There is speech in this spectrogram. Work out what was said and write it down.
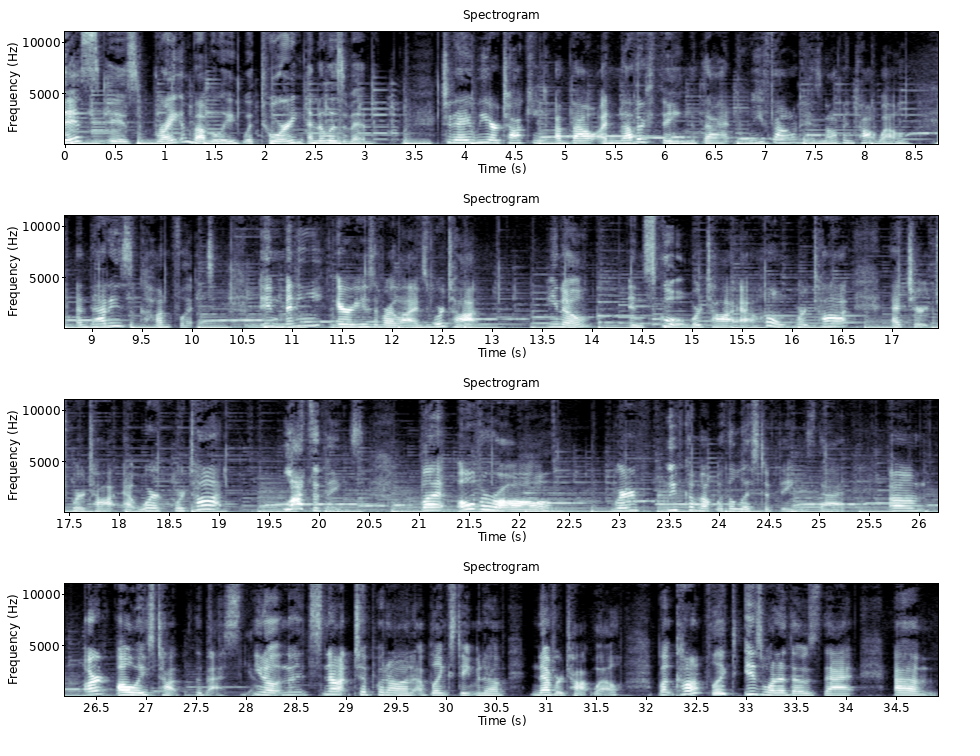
This is Bright and Bubbly with Tori and Elizabeth. Today we are talking about another thing that we found has not been taught well, and that is conflict. In many areas of our lives, we're taught, you know, in school, we're taught at home, we're taught at church, we're taught at work, we're taught lots of things. But overall, we're we've come up with a list of things that um, aren't always taught the best. Yeah. You know, and it's not to put on a blank statement of never taught well, but conflict is one of those that um,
